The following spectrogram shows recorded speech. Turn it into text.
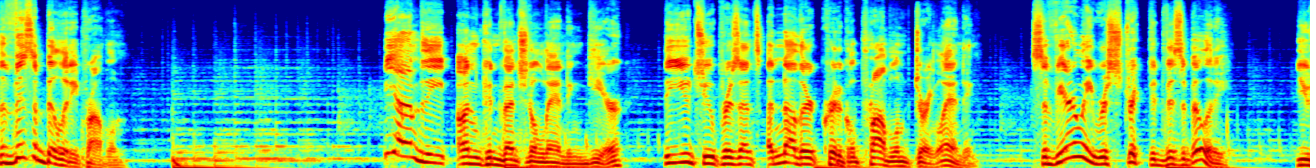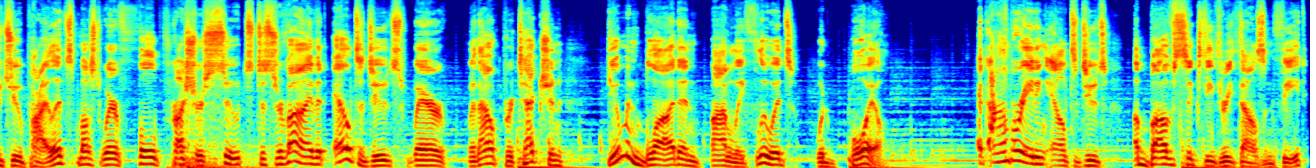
The visibility problem Beyond the unconventional landing gear, the U-2 presents another critical problem during landing – severely restricted visibility. U-2 pilots must wear full-pressure suits to survive at altitudes where, without protection, human blood and bodily fluids would boil. At operating altitudes above 63,000 feet,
